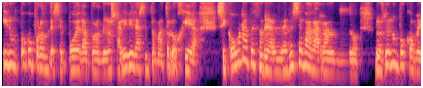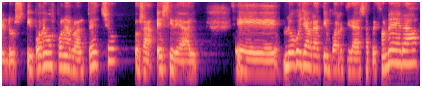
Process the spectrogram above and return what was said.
ir un poco por donde se pueda, por donde nos alivie la sintomatología. Si con una pezonera el bebé se va agarrando, nos duele un poco menos y podemos ponerlo al pecho, o sea, es ideal. Eh, luego ya habrá tiempo a retirar esa pezonera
